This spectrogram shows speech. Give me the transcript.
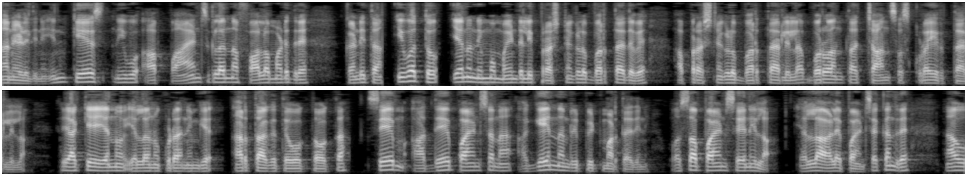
ನಾನು ಹೇಳಿದ್ದೀನಿ. ಇನ್ ಕೇಸ್ ನೀವು ಆ ಪಾಯಿಂಟ್ಸ್ ಗಳನ್ನ ಫಾಲೋ ಮಾಡಿದ್ರೆ ಖಂಡಿತ. ಇವತ್ತು ಏನು ನಿಮ್ಮ ಮೈಂಡಲ್ಲಿ ಪ್ರಶ್ನೆಗಳು ಬರ್ತಾ ಇದ್ದಾವೆ ಆ ಪ್ರಶ್ನೆಗಳು ಬರ್ತಾ ಇರಲಿಲ್ಲ, ಬರುವಂತ ಚಾನ್ಸಸ್ ಕೂಡ ಇರ್ತಾ ಇರಲಿಲ್ಲ. ಯಾಕೆ ಏನು ಎಲ್ಲಾನು ಕೂಡ ನಿಮಗೆ ಅರ್ಥ ಆಗುತ್ತೆ ಹೋಗ್ತಾ ಹೋಗ್ತಾ? ಸೇಮ್ ಅದೇ ಪಾಯಿಂಟ್ಸ್ ಅನ್ನ ಅಗೇನ್ ನಾನು ರಿಪೀಟ್ ಮಾಡ್ತಾ ಇದ್ದೀನಿ. ಹೊಸ ಪಾಯಿಂಟ್ಸ್ ಏನಿಲ್ಲ, ಎಲ್ಲ ಹಳೆ ಪಾಯಿಂಟ್ಸ್ ಯಾಕಂದರೆ ನಾವು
